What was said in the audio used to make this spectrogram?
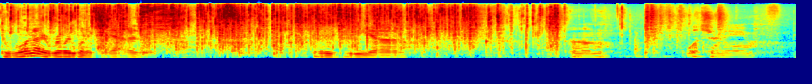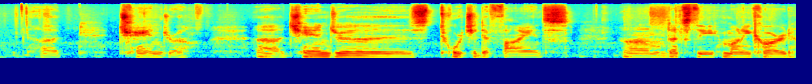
The one I really want to get out of this is the, uh, um, what's her name? Uh, Chandra. Uh, Chandra's Torch of Defiance. Um, that's the money card.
